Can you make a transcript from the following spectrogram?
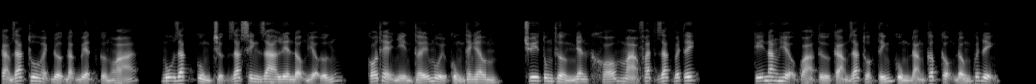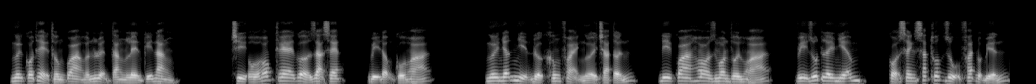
cảm giác thu hoạch được đặc biệt cường hóa ngũ giác cùng trực giác sinh ra liên động hiệu ứng có thể nhìn thấy mùi cùng thanh âm truy tung thường nhân khó mà phát giác vết tích. Kỹ năng hiệu quả từ cảm giác thuộc tính cùng đẳng cấp cộng đồng quyết định ngươi có thể thông qua huấn luyện tăng lên kỹ năng. Chỉ ô hóc the gờ dạ xét bị động cố hóa. Ngươi nhẫn nhịn được không phải người tra tấn đi qua hormone thôi hóa virus lây nhiễm cỏ xanh sắc thuốc dụ phát đột biến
